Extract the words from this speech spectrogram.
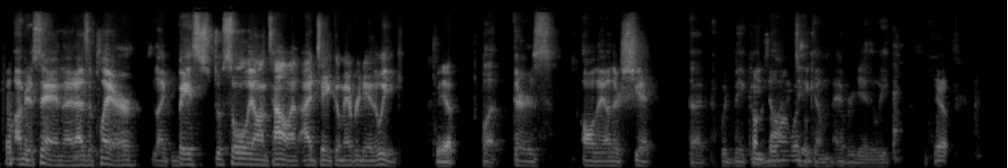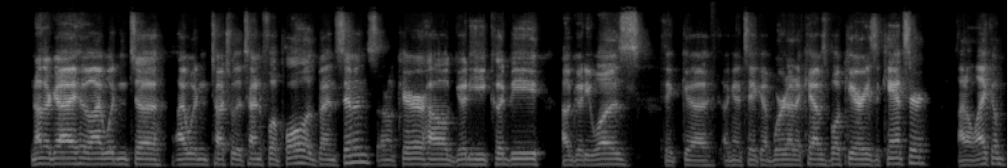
I'm just saying that as a player, like based solely on talent, I'd take him every day of the week. Yep. But there's all the other shit that would make me Comes along not with take him every day of the week. Yep. Another guy who I wouldn't uh, I wouldn't touch with a 10 foot pole is Ben Simmons. I don't care how good he could be, how good he was. I think uh, I'm gonna take a word out of Kev's book here. He's a cancer. I don't like him.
